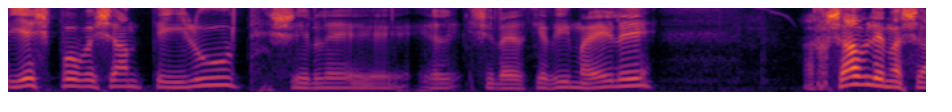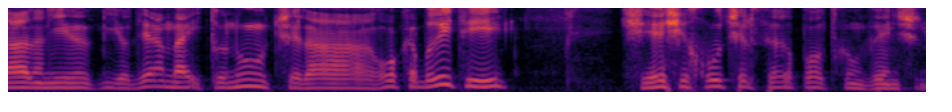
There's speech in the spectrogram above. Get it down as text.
יש פה ושם פעילות של, אה, של ההרכבים האלה. עכשיו למשל, אני יודע מהעיתונות של הרוק הבריטי, שיש איחוד של פרפורט קונבנשן,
